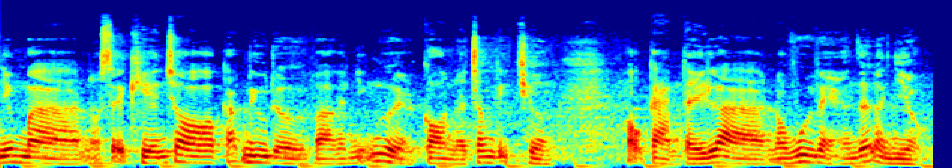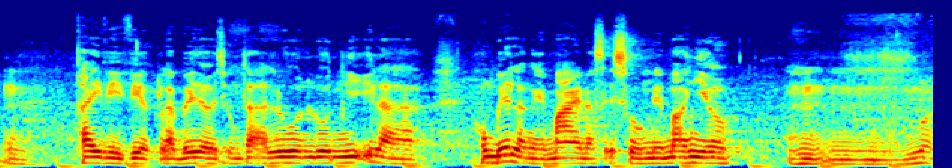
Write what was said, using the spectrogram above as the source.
nhưng mà nó sẽ khiến cho các builder và những người còn ở trong thị trường họ cảm thấy là nó vui vẻ hơn rất là nhiều ừ. thay vì việc là bây giờ chúng ta luôn luôn nghĩ là không biết là ngày mai nó sẽ xuống đến bao nhiêu ừ, ừ, ừ đúng rồi.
